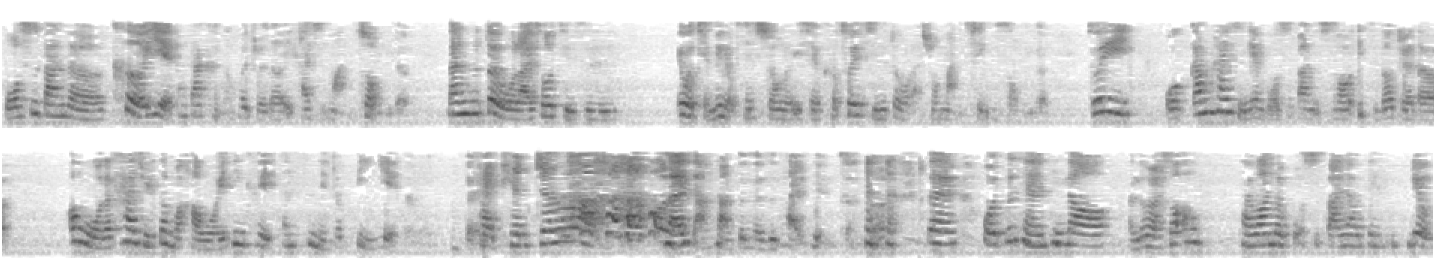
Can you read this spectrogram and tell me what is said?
博士班的课业，大家可能会觉得一开始蛮重的，但是对我来说，其实因为我前面有先修了一些课，所以其实对我来说蛮轻松的。所以我刚开始念博士班的时候，一直都觉得，哦，我的开局这么好，我一定可以三四年就毕业的。对，太天真了。后来想想，真的是太天真了。对我之前听到很多人说，哦，台湾的博士班要念六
